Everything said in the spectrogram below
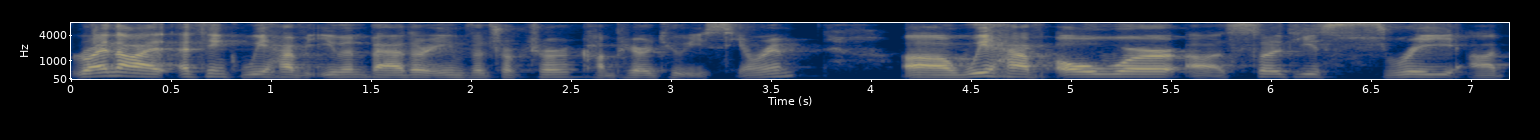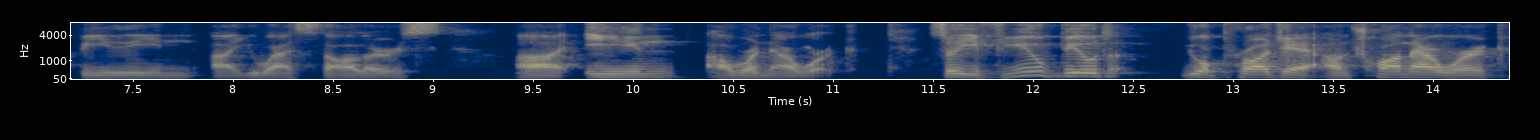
right now, I, I, think we have even better infrastructure compared to Ethereum. Uh, we have over uh, 33 uh, billion US uh, dollars uh, in our network. So if you build your project on Tron network,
